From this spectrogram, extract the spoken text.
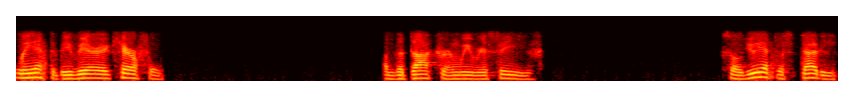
We have to be very careful of the doctrine we receive. So you have to study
